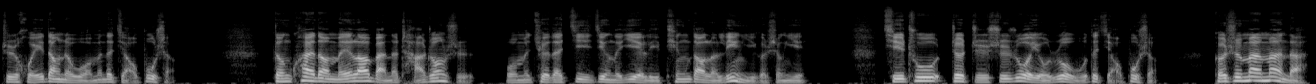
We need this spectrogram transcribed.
只回荡着我们的脚步声。等快到梅老板的茶庄时，我们却在寂静的夜里听到了另一个声音。起初这只是若有若无的脚步声，可是慢慢的。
